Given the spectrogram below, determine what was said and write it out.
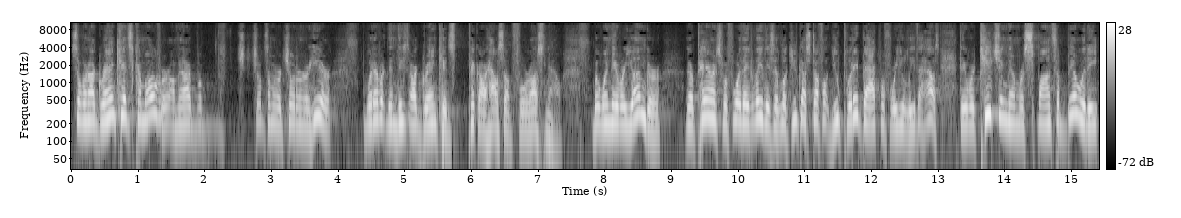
So when our grandkids come over, I mean, our, some of our children are here, whatever, then these, our grandkids pick our house up for us now. But when they were younger, their parents, before they leave, they said, look, you've got stuff, you put it back before you leave the house. They were teaching them responsibility.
